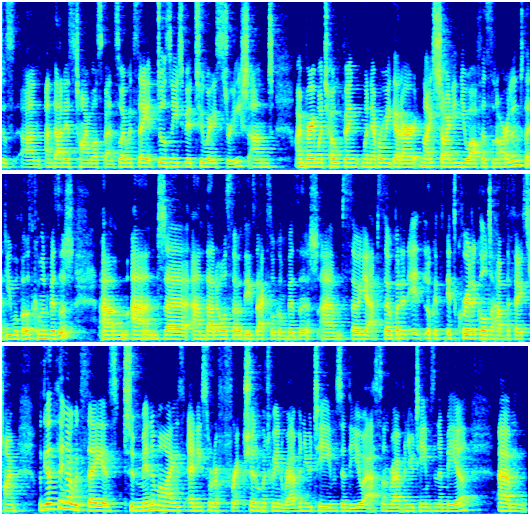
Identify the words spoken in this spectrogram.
just and and that is time well spent. So I would say it does need to be a two way street, and I'm very much hoping whenever we get our nice shiny new office in Ireland that you will both come and visit um, and uh, and that also the execs will come visit. Um, so yeah, so but it, it, look, it's it's critical to have the FaceTime. But the other thing I would say is to minimize any sort of friction between revenue teams in the US and revenue teams in EMEA. Um,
